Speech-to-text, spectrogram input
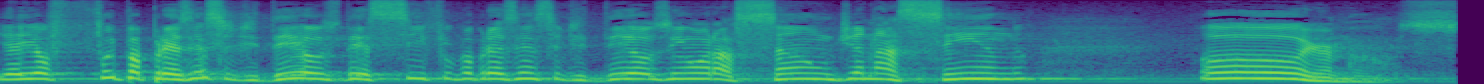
E aí eu fui para a presença de Deus, desci, fui para a presença de Deus em oração, um dia nascendo. Oh, irmãos,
